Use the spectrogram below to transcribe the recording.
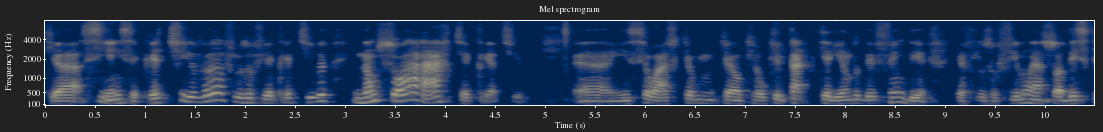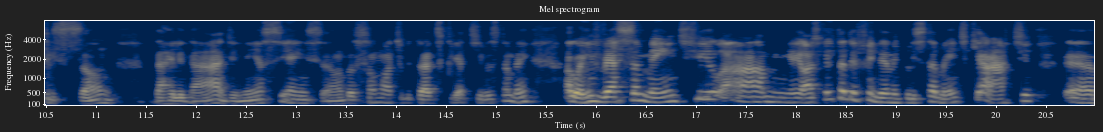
que a ciência é criativa, a filosofia é criativa, não só a arte é criativa. É, isso eu acho que é, que é, que é o que ele está querendo defender, que a filosofia não é só a descrição da realidade, nem a ciência, ambas são atividades criativas também. Agora, inversamente, a, eu acho que ele está defendendo implicitamente que a arte é,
